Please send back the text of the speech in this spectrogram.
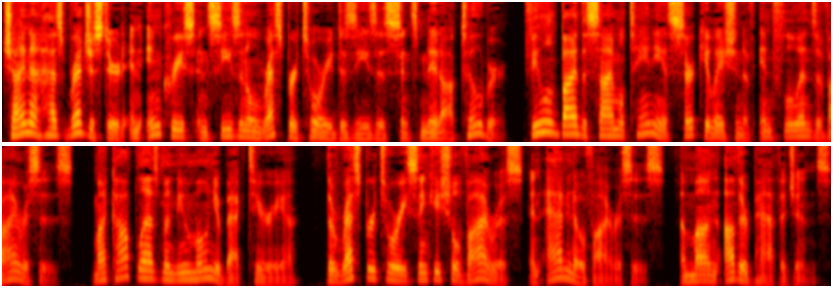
China has registered an increase in seasonal respiratory diseases since mid-October, fueled by the simultaneous circulation of influenza viruses, Mycoplasma pneumonia bacteria, the respiratory syncytial virus and adenoviruses, among other pathogens.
